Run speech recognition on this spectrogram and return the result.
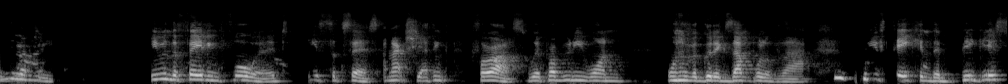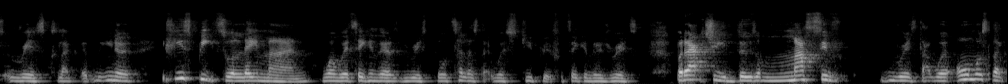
exactly. Even the failing forward is success. And actually, I think for us, we're probably one one of a good example of that. We've taken the biggest risks. Like you know, if you speak to a layman when we're taking those risks, they'll tell us that we're stupid for taking those risks. But actually, those are massive risks that were almost like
